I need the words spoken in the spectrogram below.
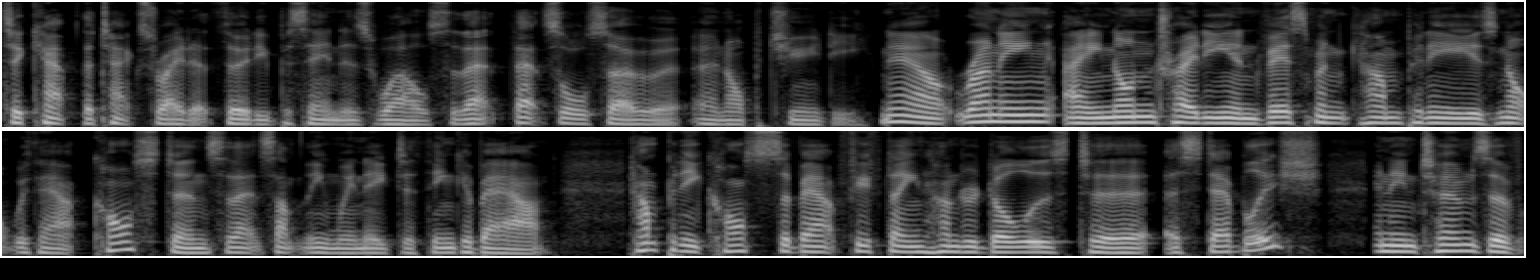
to cap the tax rate at 30% as well. So, that, that's also an opportunity. Now, running a non trading investment company is not without cost. And so, that's something we need to think about company costs about $1,500 to establish. And in terms of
